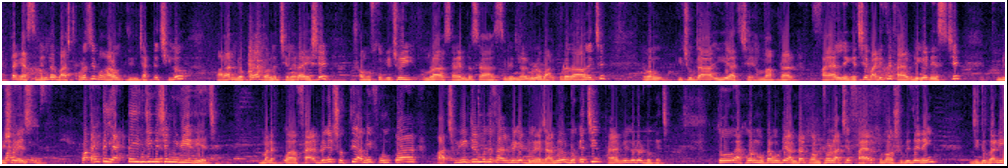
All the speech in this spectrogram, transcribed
একটা গ্যাস সিলিন্ডার বাস্ট করেছে এবং আরও তিন চারটে ছিল। পাড়ার লোকেরা দলের ছেলেরা এসে সমস্ত কিছুই আমরা সিলিন্ডার সিলিন্ডারগুলো বার করে দেওয়া হয়েছে এবং কিছুটা ইয়ে আছে। আমরা আপনার ফায়ার লেগেছে বাড়িতে ফায়ার ব্রিগেড এসছে পুলিশও এসছে একটাই একটা ইঞ্জিন এসে নিভিয়ে দিয়েছে। মানে ফায়ার ব্রিগেড সত্যি আমি ফোন করার পাঁচ মিনিটের মধ্যে ফায়ার ব্রিগেড ঢুকে গেছে। আমিও ঢুকেছি ফায়ার ব্রিগেডও ঢুকেছে। তো এখন মোটামুটি আন্ডার কন্ট্রোল আছে ফায়ার কোনো অসুবিধে নেই। যেটুখানি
